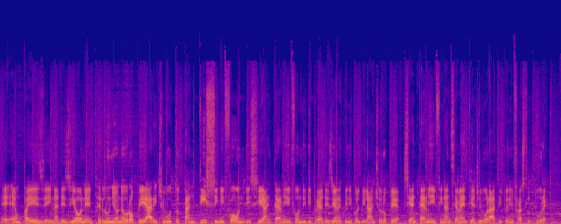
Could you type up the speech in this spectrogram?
è un paese in adesione per l'Unione Europea, ha ricevuto tantissimi fondi sia in termini di fondi di preadesione, quindi col bilancio europeo, sia in termini di finanziamenti agevolati per infrastrutture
